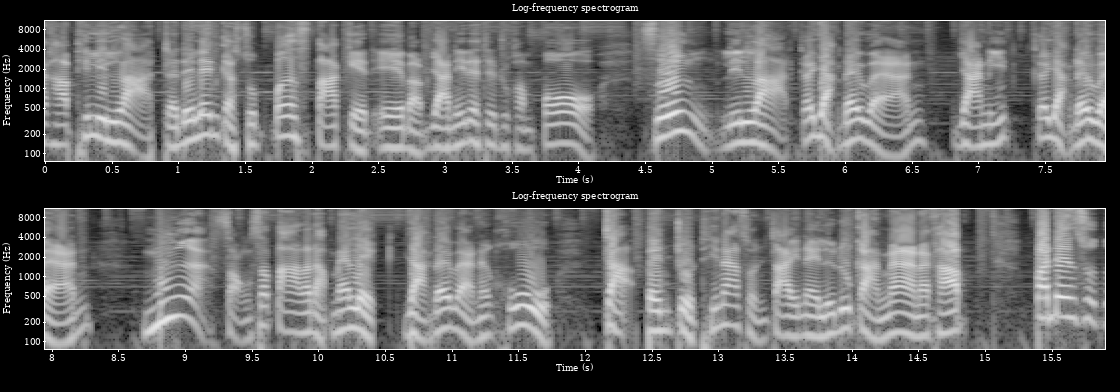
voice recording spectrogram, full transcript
นะครับที่ลิลลาร์ดจะได้เล่นกับซูเปอร์สตาร์เกรด A แบบยานิเดเทตุคัมโป ซึ่งลิลลาดก็อยากได้แหวน ยานิสก็อยากได้แหวน เมื่อ 2 สตาร์ระดับแม่เหล็ก อยากได้แหวนทั้งคู่ จะเป็นจุดที่น่าสนใจในฤดูกาลหน้านะครับ ประเด็นสุด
